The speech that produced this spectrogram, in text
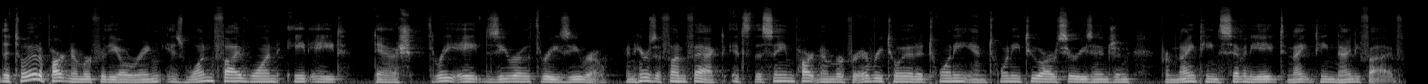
The Toyota part number for the O-ring is 15188-38030. And here's a fun fact, it's the same part number for every Toyota 20 and 22R series engine from 1978 to 1995.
